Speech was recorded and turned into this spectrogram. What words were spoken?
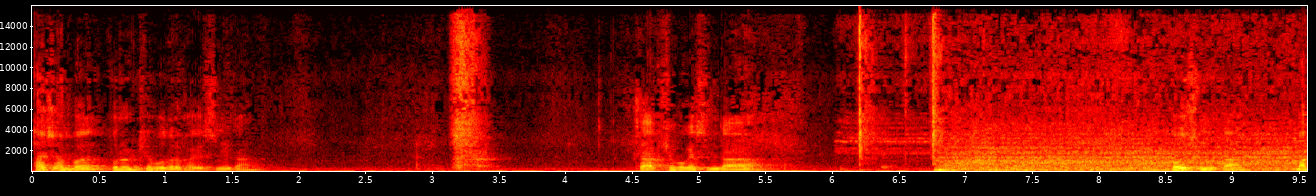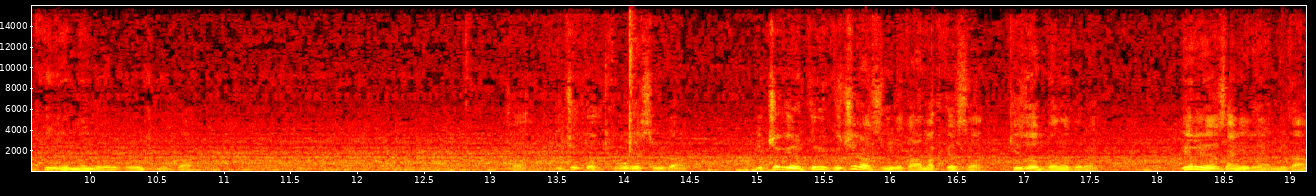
다시 한번 불을 켜보도록 하겠습니다. 자, 켜보겠습니다. 보이십니까? 막힘이 없는 걸 보이십니까? 자, 이쪽도 켜보겠습니다. 이쪽에는 불이 붙지 않습니다. 다 막혀서. 기존 번호들은. 이런 현상이 일어납니다.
